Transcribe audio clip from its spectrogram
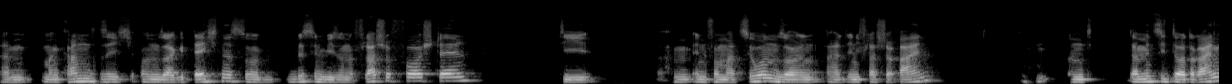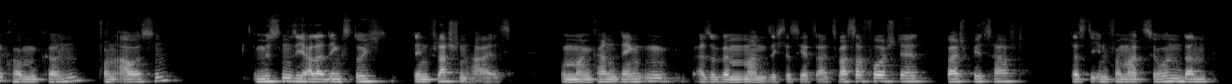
Ähm, man kann sich unser Gedächtnis so ein bisschen wie so eine Flasche vorstellen. Die ähm, Informationen sollen halt in die Flasche rein. Mhm. Und damit sie dort reinkommen können von außen, müssen sie allerdings durch den Flaschenhals. Und man kann denken, also wenn man sich das jetzt als Wasser vorstellt, beispielshaft, dass die Informationen dann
